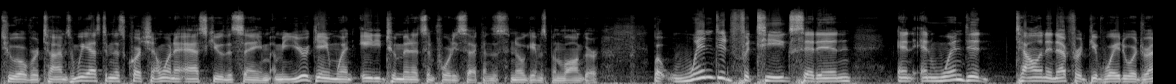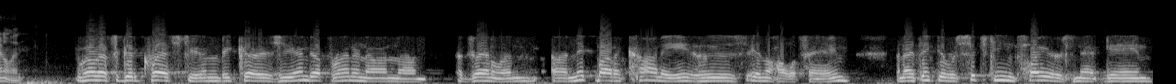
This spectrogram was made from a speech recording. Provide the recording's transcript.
two overtimes. And we asked him this question. I want to ask you the same. I mean, your game went 82 minutes and 40 seconds. No game's been longer. But when did fatigue set in, and, and when did talent and effort give way to adrenaline? Well, that's a good question because you end up running on um, adrenaline. Uh, Nick Buoniconti, who's in the Hall of Fame, and I think there were 16 players in that game,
